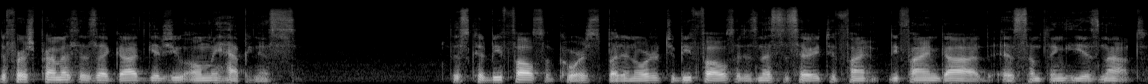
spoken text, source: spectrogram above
The first premise is that God gives you only happiness. This could be false, of course, but in order to be false it is necessary to find, define God as something He is not.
